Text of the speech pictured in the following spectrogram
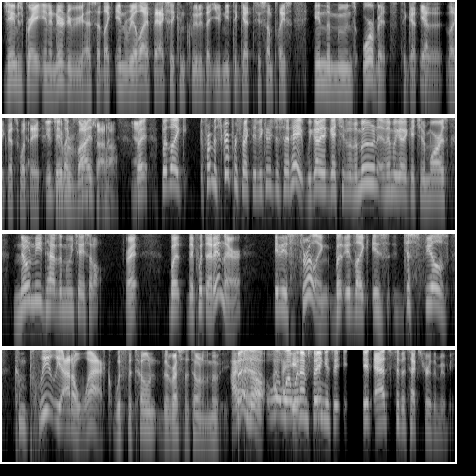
James Gray in an interview has said, like in real life, they actually concluded that you need to get to someplace in the moon's orbit to get Yeah. to like that's what they You they just like revised the plan. Yeah. right? But like from a script perspective, you could have just said, "Hey, we got to get you to the moon, and then we got to get you to Mars." No need to have the moon chase at all, right? But they put that in there. It is thrilling, but it like is just feels completely out of whack with the tone, the rest of the tone of the movie. I But, don't know. uh, what, what, I- what I'm saying is it it adds to the texture of the movie.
